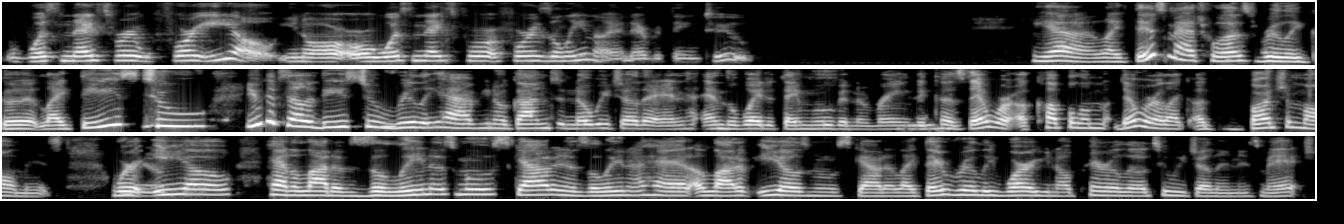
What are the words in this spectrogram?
what's next for for Iyo, you know, or, or what's next for for Zelina and everything too. Yeah, like this match was really good. Like these two, you could tell that these two really have, you know, gotten to know each other and and the way that they move in the ring Mhm. because there were a couple of there were like a bunch of moments where Yeah. Iyo had a lot of Zelina's moves scouted and Zelina had a lot of Iyo's moves scouted. Like they really were, you know, parallel to each other in this match.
